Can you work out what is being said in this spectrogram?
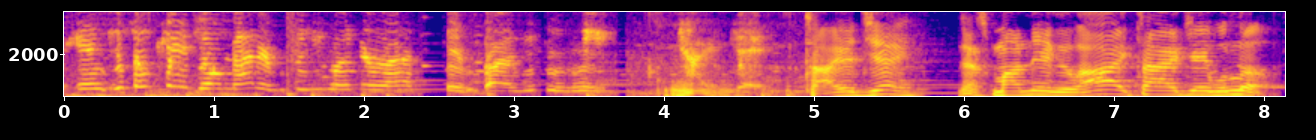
and it's okay. It don't matter because you're gonna hear what I have to say. Regardless, this is me. Tyre J. Tyre J. That's my nigga. All right, Tyre J. Well, look.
